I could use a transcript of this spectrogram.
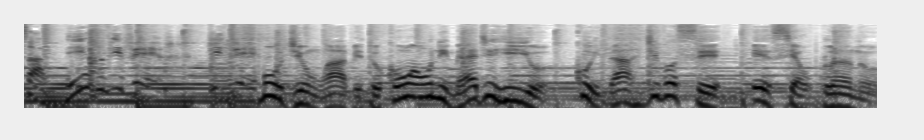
Saber viver. Viver. Mude um hábito com a Unimed Rio. Cuidar de você. Esse é o plano.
